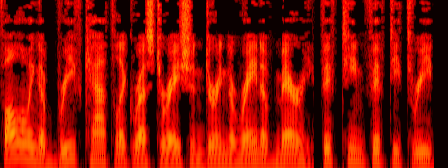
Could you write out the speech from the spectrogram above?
Following a brief Catholic restoration during the reign of Mary 1553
